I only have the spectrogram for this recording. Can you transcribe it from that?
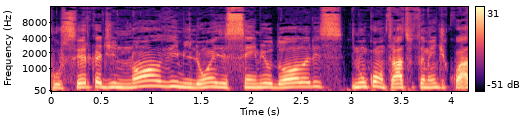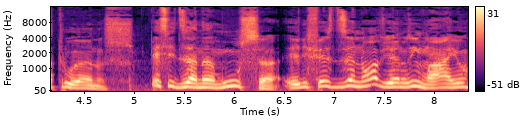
por cerca de 9 milhões e 100 mil dólares, num contrato também de quatro anos. Esse Dzanan Musa, ele fez 19 anos em maio,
